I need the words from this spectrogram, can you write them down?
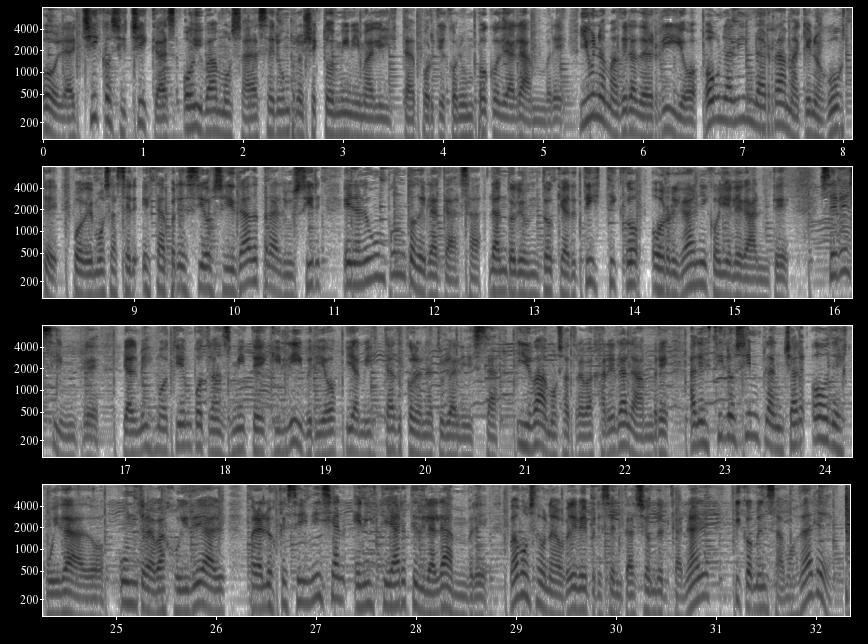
Hola chicos y chicas, hoy vamos a hacer un proyecto minimalista porque con un poco de alambre y una madera de río o una linda rama que nos guste, podemos hacer esta preciosidad para lucir en algún punto de la casa, dándole un toque artístico, orgánico y elegante. Se ve simple y al mismo tiempo transmite equilibrio y amistad con la naturaleza. Y vamos a trabajar el alambre al estilo sin planchar o descuidado. Un trabajo ideal para los que se inician en este arte del alambre. Vamos a una breve presentación presentación del canal y comenzamos, dale.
